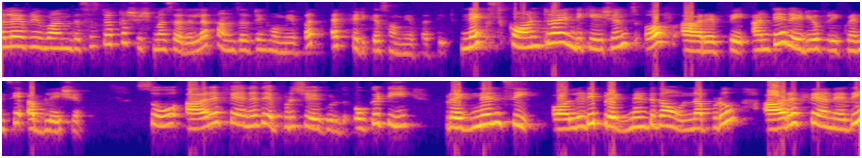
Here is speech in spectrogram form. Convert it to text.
Hello everyone, this is Dr. Sushma Sarila, consulting homeopath at Fiticus Homeopathy. Next, contraindications of RFA అంటే radio frequency ablation so RFA అనేది ఎప్పుడు చేయకూడదు. ఒకటి ప్రెగ్నెన్సీ ఆల్రెడీ ప్రెగ్నెంట్గా ఉన్నప్పుడు ఆర్ఎఫ్ఏ అనేది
